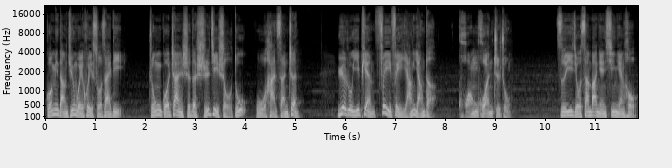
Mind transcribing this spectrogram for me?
国民党军委会所在地，中国战时的实际首都武汉三镇，跃入一片沸沸扬扬的狂欢之中。自一九三八年新年后。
